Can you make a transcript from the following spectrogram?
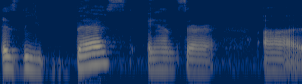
is the best answer uh,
